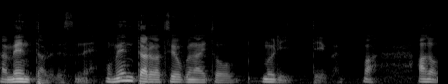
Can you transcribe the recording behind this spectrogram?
メンタルですね。もうメンタルが強くないと無理っていうかまああの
